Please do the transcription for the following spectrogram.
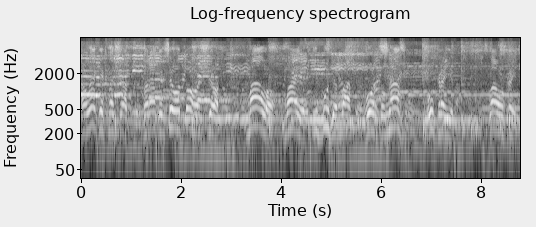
далеких нащадків, заради всього того, що мало має і буде мати горду назву Україна. Слава Україні!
